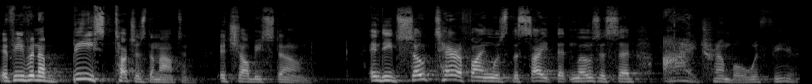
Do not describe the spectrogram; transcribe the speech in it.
If even a beast touches the mountain, it shall be stoned. Indeed, so terrifying was the sight that Moses said, I tremble with fear.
